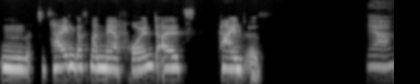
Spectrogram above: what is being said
mh, zu zeigen, dass man mehr Freund als Feind ist. Ja,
